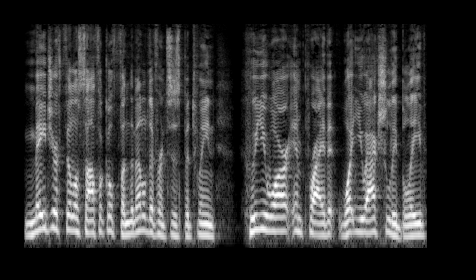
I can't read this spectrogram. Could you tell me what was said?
major philosophical fundamental differences between who you are in private, what you actually believe,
